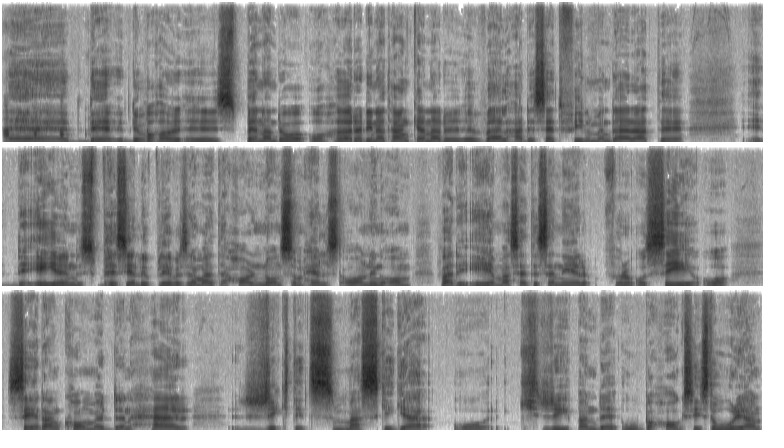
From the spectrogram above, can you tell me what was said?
eh, det, det var eh, spännande att, att, höra dina tankar när du väl hade sett filmen där att Eh, det är ju en speciell upplevelse när man inte har någon som helst aning om vad det är man sätter sig ner för att se och sedan kommer den här riktigt smaskiga och krypande obehagshistorien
